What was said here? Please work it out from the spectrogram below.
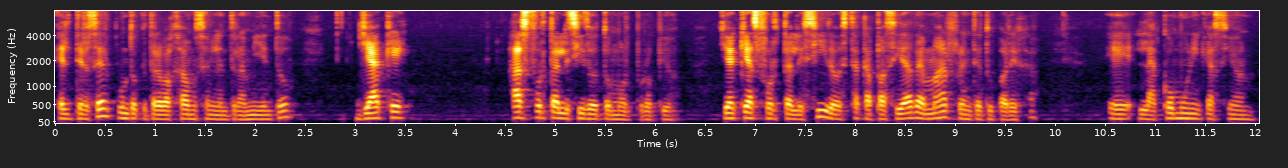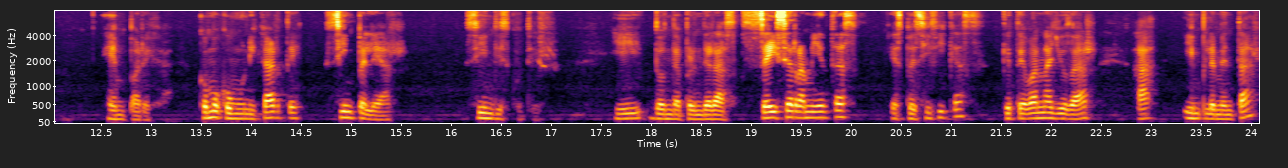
el tercer punto que trabajamos en el entrenamiento, ya que has fortalecido tu amor propio, ya que has fortalecido esta capacidad de amar frente a tu pareja, eh, la comunicación en pareja. Cómo comunicarte sin pelear, sin discutir. Y donde aprenderás seis herramientas específicas que te van a ayudar a implementar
